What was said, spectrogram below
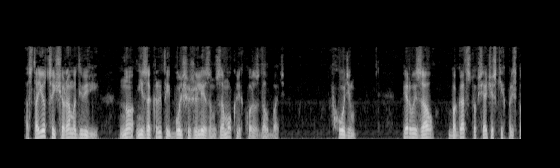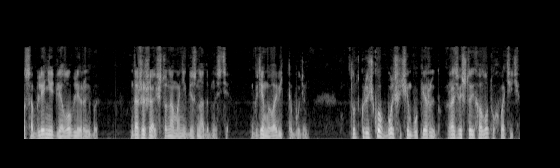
Остается еще рама двери, но не закрытый больше железом замок легко раздолбать. Входим. Первый зал — богатство всяческих приспособлений для ловли рыбы. Даже жаль, что нам они без надобности. Где мы ловить-то будем? Тут крючков больше, чем в упе рыб, разве что и холод ухватить.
